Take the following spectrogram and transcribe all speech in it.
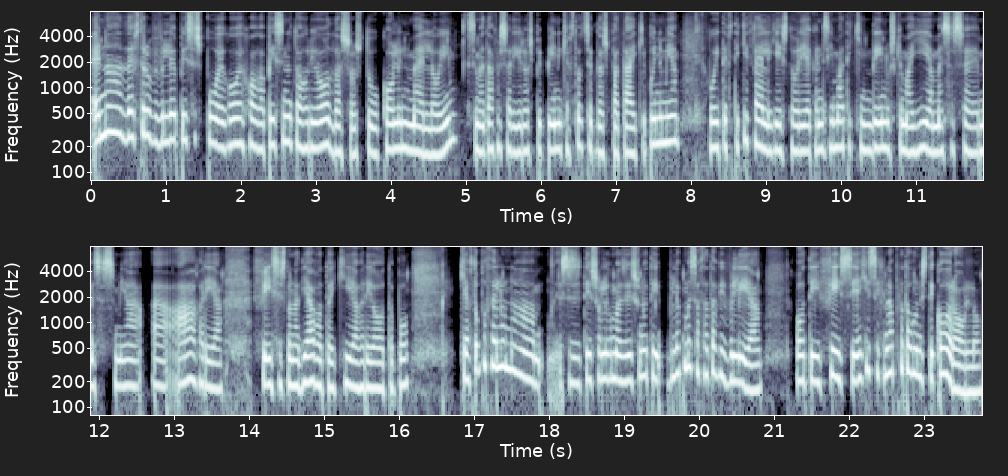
Ένα δεύτερο βιβλίο επίσης που εγώ έχω αγαπήσει είναι το Αγριόδασος του Κόλιν Μέλοϊ, σε μετάφραση Αργυρός Πιπίνη και αυτό της εκδόση Πατάκη, που είναι μια γοητευτική, θα έλεγε, ιστορία, κανείς γεμάτη κινδύνους και μαγεία μέσα σε, μέσα σε μια άγρια φύση, στον αδιάβατο εκεί αγριότοπο. Και αυτό που θέλω να συζητήσω λίγο μαζί σου είναι ότι βλέπουμε σε αυτά τα βιβλία ότι η φύση έχει συχνά πρωταγωνιστικό ρόλο.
